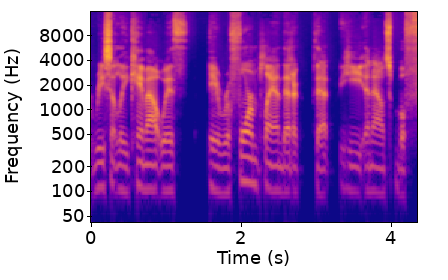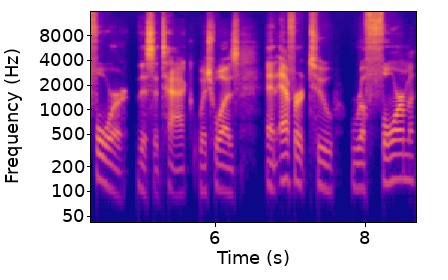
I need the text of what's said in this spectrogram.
recently came out with a reform plan that uh, that he announced before this attack, which was an effort to reform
